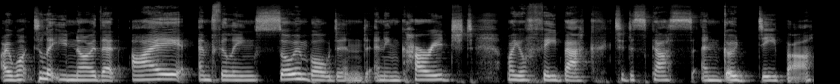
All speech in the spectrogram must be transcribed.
I want to let you know that I am feeling so emboldened and encouraged by your feedback to discuss and go deeper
